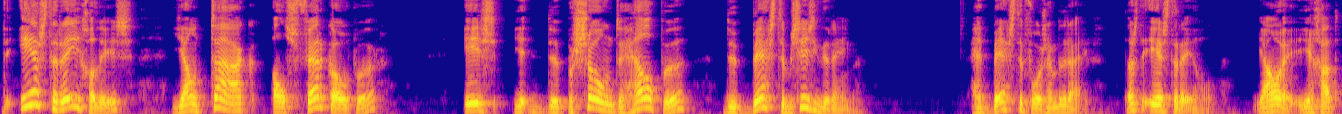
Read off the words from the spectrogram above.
De eerste regel is: jouw taak als verkoper is de persoon te helpen de beste beslissing te nemen. Het beste voor zijn bedrijf. Dat is de eerste regel. Jou, je gaat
